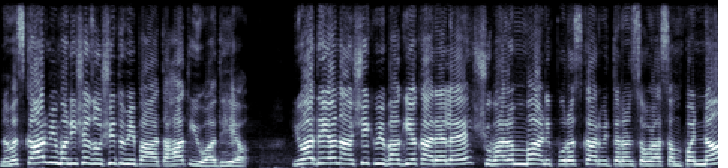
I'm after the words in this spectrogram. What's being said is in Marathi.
नमस्कार मी मनीषा जोशी तुम्ही पाहत आहात युवा ध्येय. युवा ध्येय नाशिक विभागीय कार्यालय शुभारंभ आणि पुरस्कार वितरण सोहळा संपन्न.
